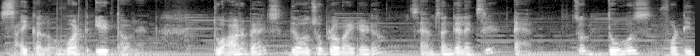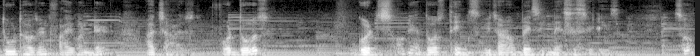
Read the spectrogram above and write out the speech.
cycle worth 8000 to our batch they also provided a samsung galaxy tab. So those 42500 are charged for those goods okay? Those things which are of basic necessities. So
